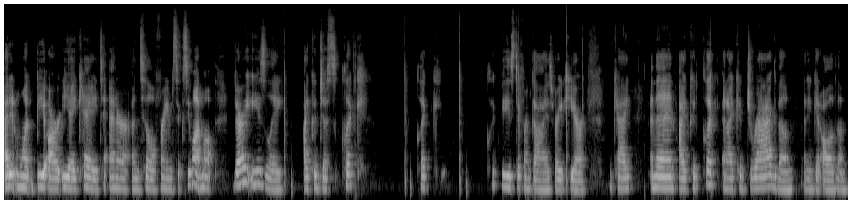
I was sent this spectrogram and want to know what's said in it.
I didn't want B-R-E-A-K to enter until frame 61. Well, very easily, I could just click, click, click these different guys right here, okay? and then I could click and I could drag them. I didn't get all of them.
